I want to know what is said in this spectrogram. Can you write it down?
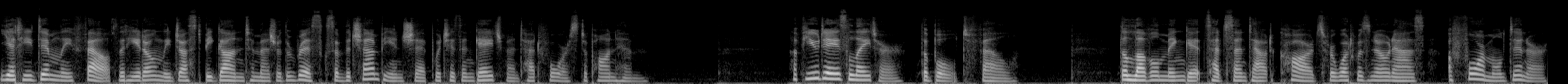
yet he dimly felt that he had only just begun to measure the risks of the championship which his engagement had forced upon him. A few days later the bolt fell. The Lovell Mingotts had sent out cards for what was known as a formal dinner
